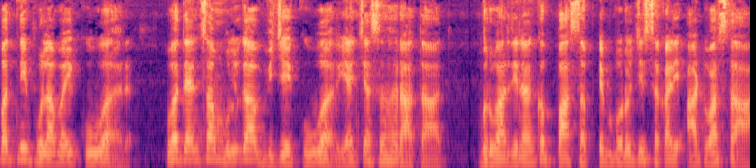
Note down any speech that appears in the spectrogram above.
पत्नी फुलाबाई कुवर व त्यांचा मुलगा विजय कुवर यांच्यासह राहतात. गुरुवार दिनांक पाच सप्टेंबर रोजी सकाळी आठ वाजता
